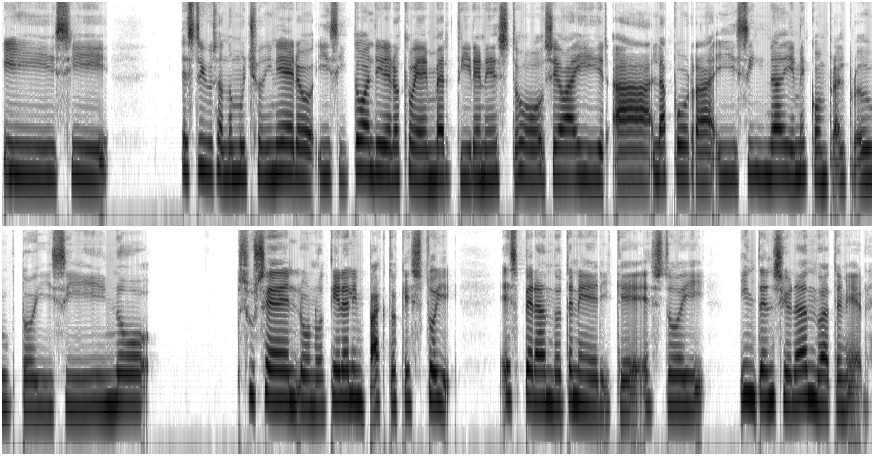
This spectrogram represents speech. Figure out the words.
¿Y si estoy usando mucho dinero? ¿Y si todo el dinero que voy a invertir en esto se va a ir a la porra? ¿Y si nadie me compra el producto? ¿Y si no sucede o no tiene el impacto que estoy esperando tener y que estoy intencionando a tener?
